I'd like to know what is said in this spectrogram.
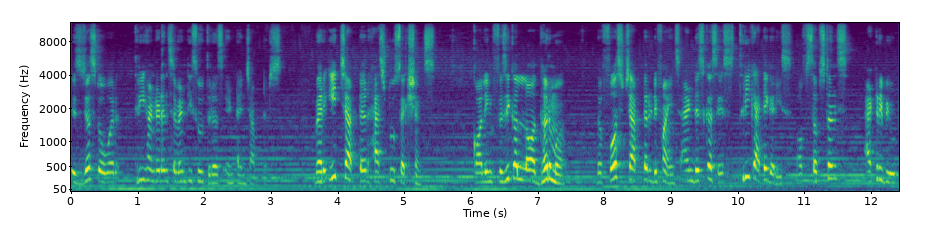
is just over 370 sutras in 10 chapters, where each chapter has two sections. Calling physical law Dharma, the first chapter defines and discusses three categories of substance, attribute,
